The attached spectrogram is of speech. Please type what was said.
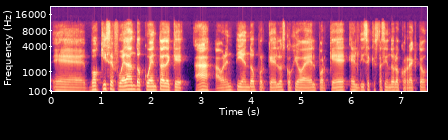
eh, Bucky se fue dando cuenta de que, ah, ahora entiendo por qué lo escogió a él, por qué él dice que está haciendo lo correcto,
